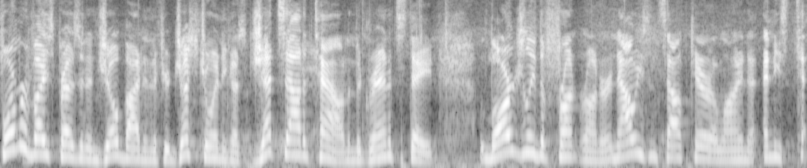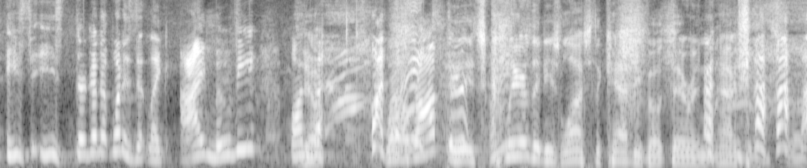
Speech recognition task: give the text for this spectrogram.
Former Vice President Joe Biden, if you're just joining us, jets out of town in the Granite State, largely the front runner. Now he's in South Carolina, and he's t- he's he's they're gonna what is it like iMovie on yep. the on well, the prompter? It's clear that he's lost the cabbie vote there in Nashville. So.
